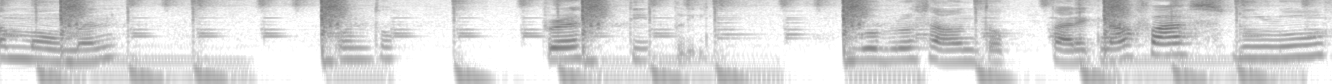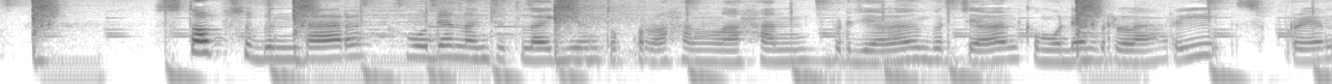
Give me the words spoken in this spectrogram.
a moment untuk breathe deeply. Gue berusaha untuk tarik nafas dulu stop sebentar kemudian lanjut lagi untuk perlahan-lahan berjalan berjalan kemudian berlari sprint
